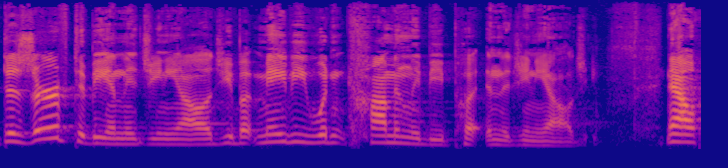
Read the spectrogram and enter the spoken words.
deserve to be in the genealogy, but maybe wouldn't commonly be put in the genealogy. Now,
